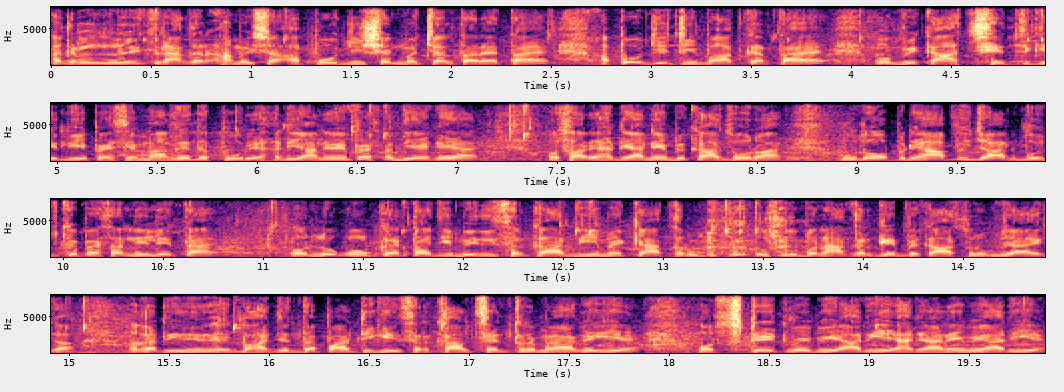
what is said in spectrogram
अगर ललित नागर हमेशा अपोजिशन में चलता रहता है अपोजिट ही बात करता है, वो विकास क्षेत्र के लिए पैसे मांगे तो पूरे हरियाणा में पैसा दिया गया है, और सारे हरियाणा में विकास हो रहा है। वो तो अपने आप ही जानबूझ के पैसा नहीं लेता है। और लोगों को कहता जी मेरी सरकार नहीं है मैं क्या करूँ? उसको बना करके विकास रुक जाएगा। अगर भारतीय जनता पार्टी की सरकार सेंटर में आ गई है और स्टेट में भी आ रही है हरियाणा में आ रही है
